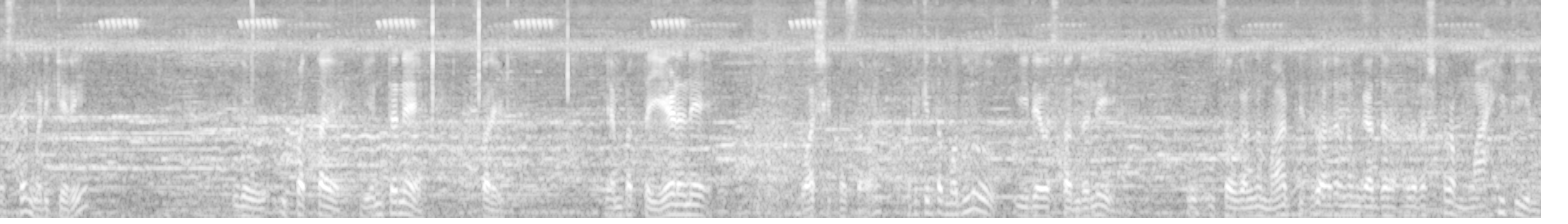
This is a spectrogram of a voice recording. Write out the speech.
ರಸ್ತೆ ಮಡಿಕೇರಿ ಇದು ಇಪ್ಪತ್ತ ಎಂಟನೇ ಸಾರಿ ಎಂಬತ್ತ ಏಳನೇ ವಾರ್ಷಿಕೋತ್ಸವ. ಅದಕ್ಕಿಂತ ಮೊದಲು ಈ ದೇವಸ್ಥಾನದಲ್ಲಿ ಉತ್ಸವಗಳನ್ನ ಮಾಡ್ತಿದ್ರು, ಆದರೆ ನಮಗೆ ಅದ ಅದರಷ್ಟರ ಮಾಹಿತಿ ಇಲ್ಲ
